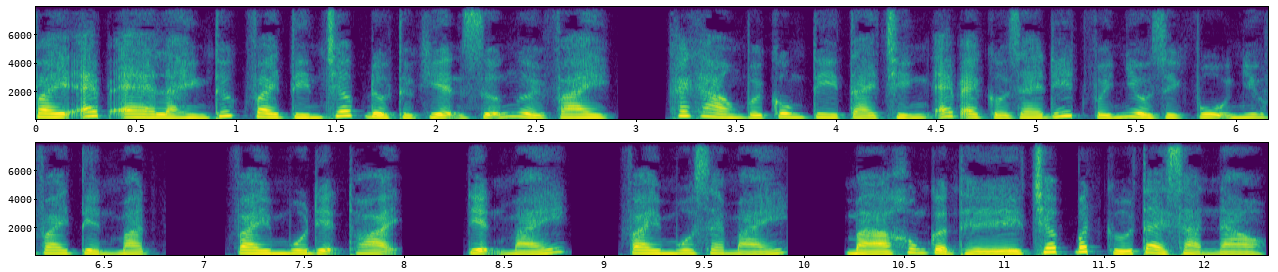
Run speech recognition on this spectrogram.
Vay FE là hình thức vay tín chấp được thực hiện giữa người vay, khách hàng với công ty tài chính FE Credit với nhiều dịch vụ như vay tiền mặt, vay mua điện thoại, điện máy, vay mua xe máy mà không cần thế chấp bất cứ tài sản nào.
